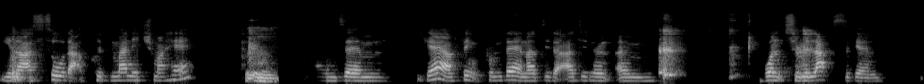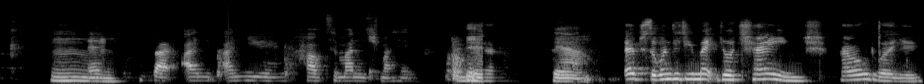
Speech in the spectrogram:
you know, I saw that I could manage my hair. And um yeah, I think from then I did I didn't um want to relax again. Mm. And like I I knew how to manage my hair. Yeah. Yeah. Eb, so when did you make your change? How old were you?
